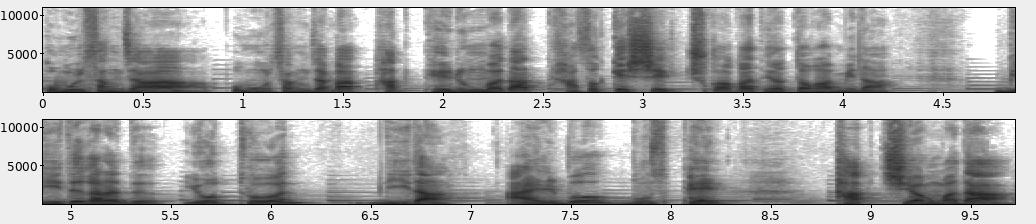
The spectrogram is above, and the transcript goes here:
보물상자, 보물상자가 각 대륙마다 다섯 개씩 추가가 되었다고 합니다. 미드가르드, 요툰, 니다, 알브, 무스펠 각 지역마다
